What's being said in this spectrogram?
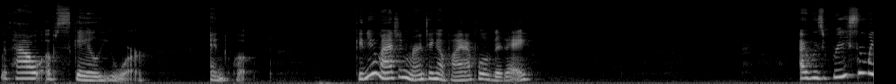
with how upscale you were. End quote. Can you imagine renting a pineapple today? I was recently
